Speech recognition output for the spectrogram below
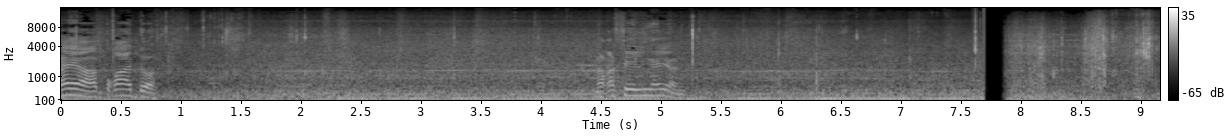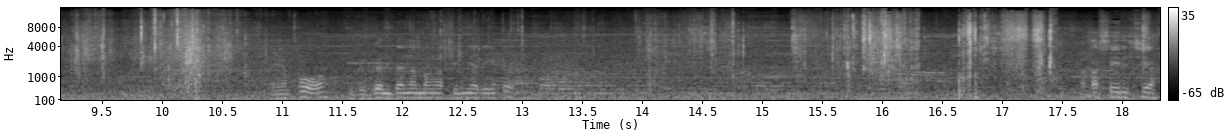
kaya avocado nakasale ngayon Ayan po, oh. gaganda ng mga pinya rito. Nakasale siya.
